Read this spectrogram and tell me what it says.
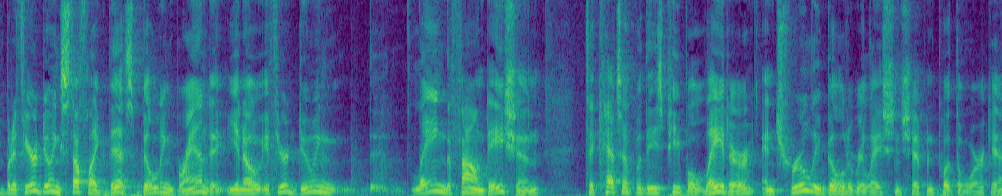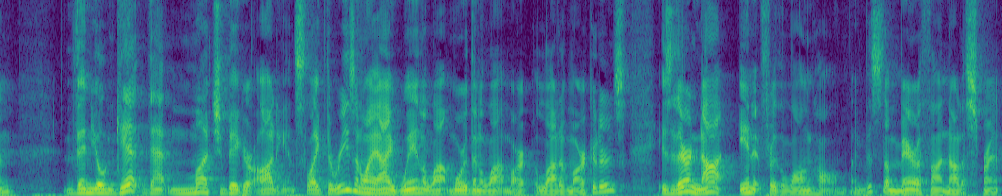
But if you're doing stuff like this, building branding, you know, if you're doing laying the foundation to catch up with these people later and truly build a relationship and put the work in, then you'll get that much bigger audience. Like the reason why I win a lot more than a lot mar- a lot of marketers is they're not in it for the long haul. Like this is a marathon, not a sprint.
